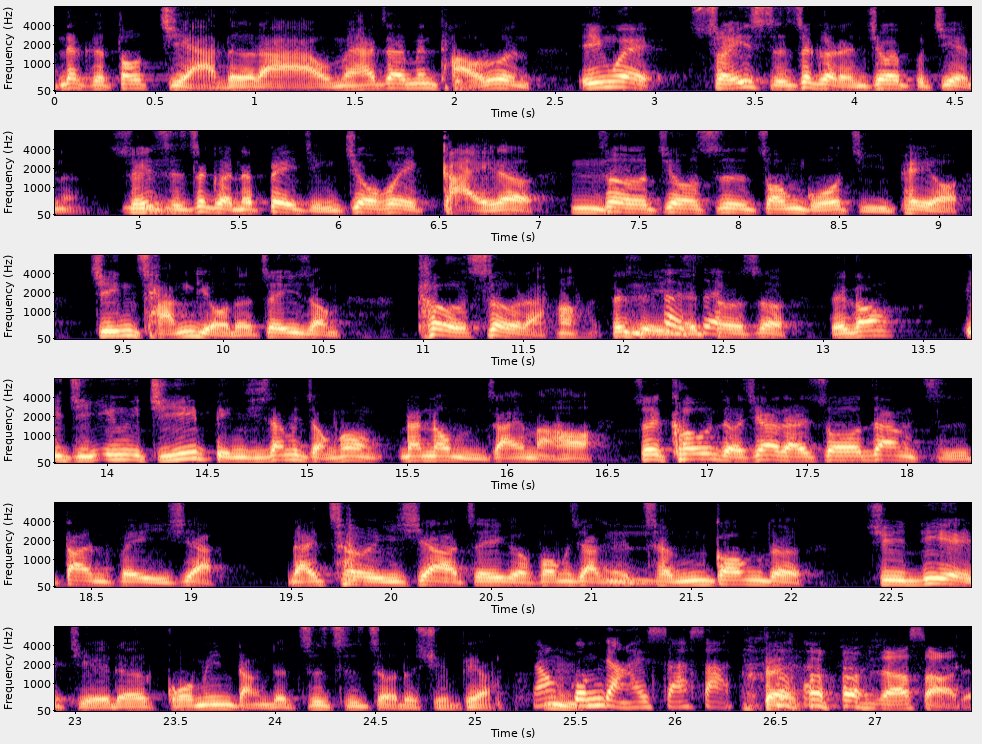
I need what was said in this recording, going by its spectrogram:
那个都假的啦。我们还在那边讨论，因为随时这个人就会不见了，随时这个人的背景就会改了，这就是中国几配哦，经常有的这一种。特色了，哈，这是一个特色。等于讲，以及因为吉丙是上面总共咱都唔知嘛，哈，所以柯文哲现在来说，让子弹飞一下，来测一下这个风向，也成功的去裂解了国民党的支持者的选票。然后国民党还傻傻的，对，傻傻的，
